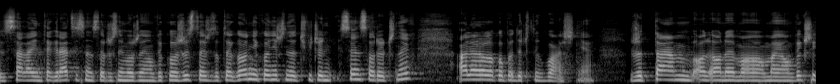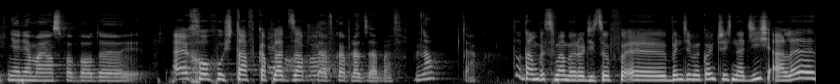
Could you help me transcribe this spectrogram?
e, sala integracji sensorycznej, można ją wykorzystać do tego, niekoniecznie do ćwiczeń sensorycznych, ale logopedycznych właśnie. Że tam one- one ma- mają wykrzyknienia, mają swobodę. Echo, huśtawka, plac zabaw. Dawka, plac zabaw. No, tak. To tam wysyłamy rodziców. E, Będziemy kończyć na dziś, ale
